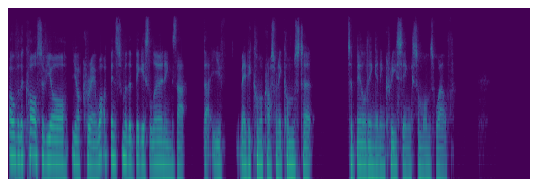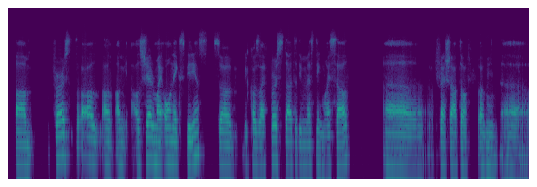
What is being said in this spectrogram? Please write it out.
over the course of your your career, what have been some of the biggest learnings that that you've maybe come across when it comes to to building and increasing someone's wealth? Um, first, I'll, I'll I'll share my own experience. So because I first started investing myself, uh, fresh out of I mean uh,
